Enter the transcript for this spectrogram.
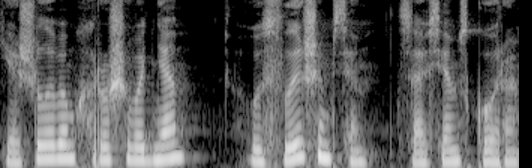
я желаю вам хорошего дня. Услышимся совсем скоро.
